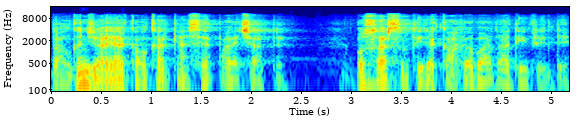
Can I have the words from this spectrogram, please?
Dalgınca ayağa kalkarken sehpaya çarptı. O sarsıntıyla kahve bardağı devrildi.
